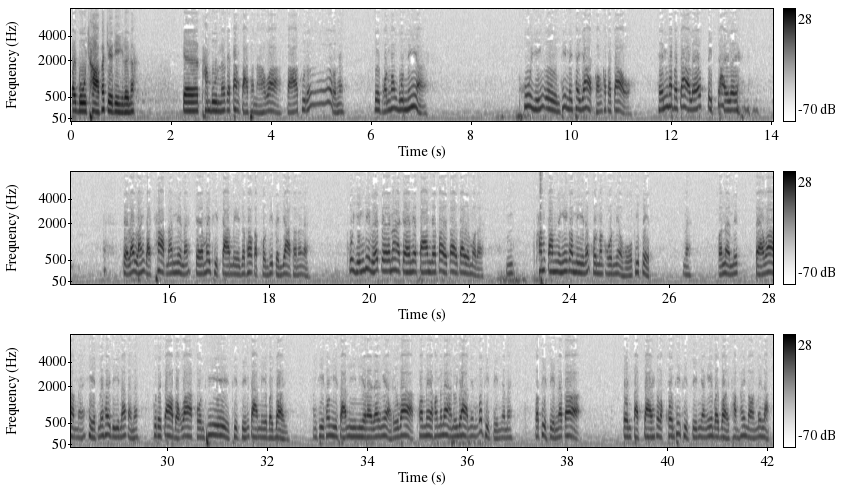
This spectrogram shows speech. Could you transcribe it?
ไปบูชาพระเจดีย์เลยนะ แกทำบุญแล้วแกตั้งปรารถนาว่า สาธุเด้อแบบนั้นโดยผลของบุญนี้ผู้หญิงอื่นที่ไม่ใช่ญาติของข้าพเจ้า เห็นข้าพเจ้าแล้วติดใจเลย แต่แล้วหลังจากชาตินั้นเนี่ยนะแกไม่ผิดตามเมเฉพาะกับคนที่เป็นญาติเท่านั้นแหละผู้หญิงที่เหลือเจอหน้าแกเนี่ยตามจะต้อยต้อยต้อยไปหมดเลยทำกรรมอย่างนี้ก็มีนะคนบางคนเนี่ยโหพิเศษนะตอนนั้นนี่แต่ว่าเหตุไม่ค่อยดีนักนะ พุทธเจ้าบอกว่าคนที่ผิดศีลการเมบ่อยๆ บางทีเขามีสามีมีอะไรแล้วเนี่ย หรือว่าพ่อแม่เขาไม่ได้อนุญาตเนี่ยมันก็ผิดศีลใช่ไหมพอผิดศีลแล้วก็เป็นปัจจัยเขาบอกคนที่ผิดศีลอย่างนี้บ่อย ๆทำให้นอนไม่หลับ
